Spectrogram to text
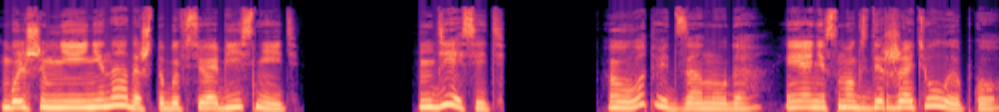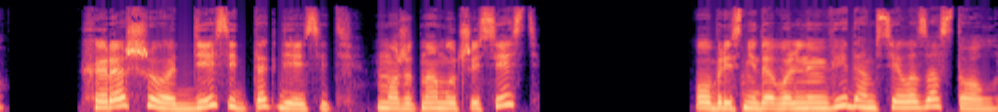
Больше мне и не надо, чтобы все объяснить». «Десять». Вот ведь зануда. Я не смог сдержать улыбку. «Хорошо, десять так десять. Может, нам лучше сесть?» Обри с недовольным видом села за стол.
